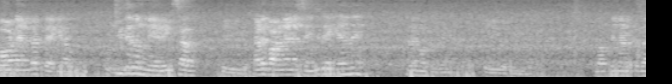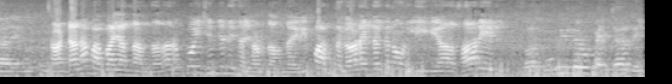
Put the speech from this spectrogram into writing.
ਬਹੁਤ ਟਾਈਮ ਲੱਗ ਪੈ ਗਿਆ। ਉੱਥੇ ਤੇ ਲੰਨੇ ਆ ਇੱਕ ਸਾਲ। ਠੀਕ ਹੈ। ਨਾਲੇ ਬਾਣੇ ਨਾਲ ਸਿੰਘ ਦੇਖ ਜਾਂਦੇ ਨਾਲੇ ਮੁੱਕ ਗਏ ਠੀਕ ਹੈ ਠੀਕ ਹੈ। ਬਾਬੇ ਨਾਲ ਕਦਾ ਰਹੇ ਸਾਡਾ ਨਾ ਬਾਬਾ ਜਾਂਦਾ ਹੁੰਦਾ ਨਾ ਕੋਈ ਛਿੰਝ ਨਹੀਂ ਤਾਂ ਛੱਡਦਾ ਹੁੰਦਾ ਇਹ ਵੀ। ਭਗਤਗੜ ਏਦਾਂ ਘਨੌਲੀ ਗਿਆ ਸਾਰੇ ਗੂਗਲੀ ਦੇ ਉਹ ਪੈਂਚਰ ਦੀ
